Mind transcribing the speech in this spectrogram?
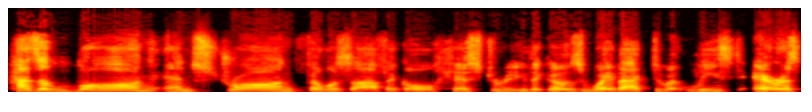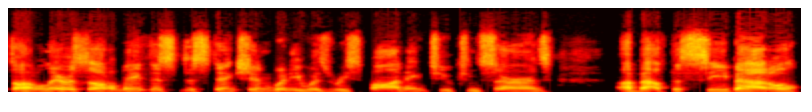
has a long and strong philosophical history that goes way back to at least Aristotle. Aristotle made this distinction when he was responding to concerns about the sea battle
